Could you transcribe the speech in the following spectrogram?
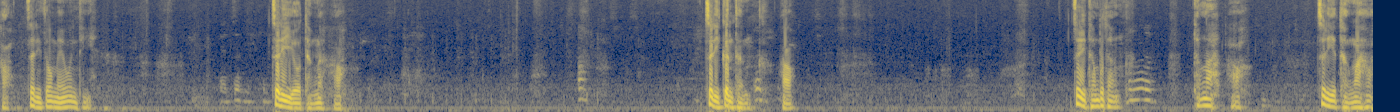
好，这里都没问题。这里有疼了，好。这里更疼，好。这里疼不疼？疼啊，好。这里也疼嘛，哈。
